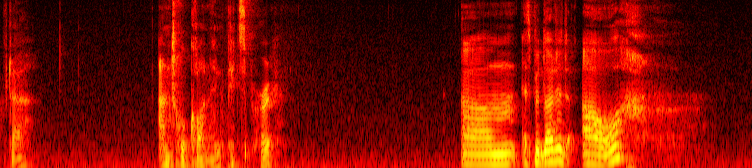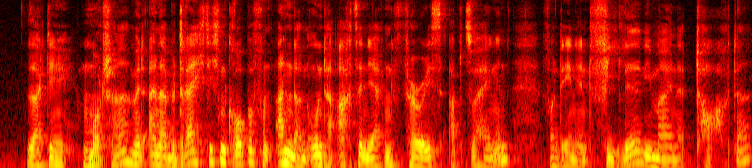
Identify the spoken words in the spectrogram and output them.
auf der Antrocon in Pittsburgh. Ähm, es bedeutet auch, sagt die Mutter, mit einer beträchtlichen Gruppe von anderen unter 18-jährigen Furries abzuhängen, von denen viele, wie meine Tochter,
